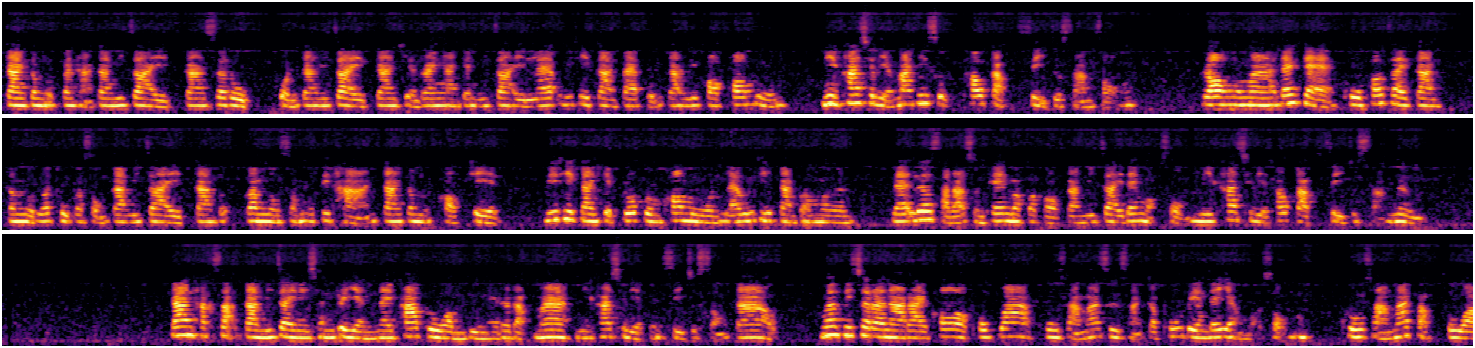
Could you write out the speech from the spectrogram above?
การกำหนดปัญหาการวิจัย การสรุป ผลการวิจัย การเขียนรายงานการวิจัย และวิธีการแปลผลการวิเคราะห์ข้อมูล มีค่าเฉลี่ยมากที่สุดเท่ากับ 4.32 รองลงมาได้แก่ครูเข้าใจการกำหนดวัตถุประสงค์การวิจัย การกำหนดสมมติฐาน การกำหนดขอบเขต วิธีการเก็บรวบรวมข้อมูล และวิธีการประเมิน และเลือกสารสนเทศมาประกอบการวิจัยได้เหมาะสม มีค่าเฉลี่ยเท่ากับ 4.31 ด้านทักษะการวิจัยในชั้นเรียนในภาพรวมอยู่ในระดับมาก มีค่าเฉลี่ยเป็น 4.29 เมื่อพิจารณารายข้อพบว่าครูสามารถสื่อสารกับผู้เรียนได้อย่างเหมาะสม ครูสามารถปรับตัว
